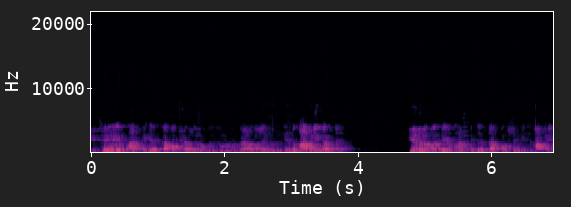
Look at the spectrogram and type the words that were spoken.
तिथे भारतीय जनता पक्षाचे लोक निवडणूक आयोगाला हीच मागणी करतायत. केरळमध्ये भारतीय जनता पक्ष हीच मागणी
